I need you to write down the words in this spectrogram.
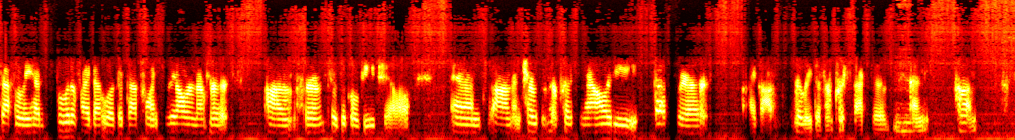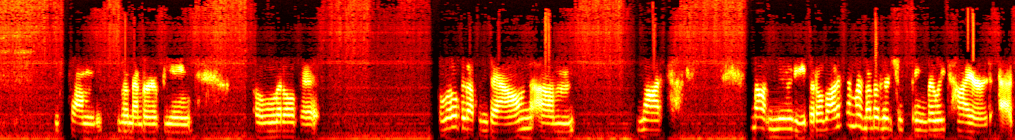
definitely had solidified that look at that point, so they all remember um, her physical detail. And um, in terms of her personality, that's where I got really different perspectives. Mhm. And um, some remember being a little bit, a little bit up and down, um, not not moody, but a lot of them remember her just being really tired at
